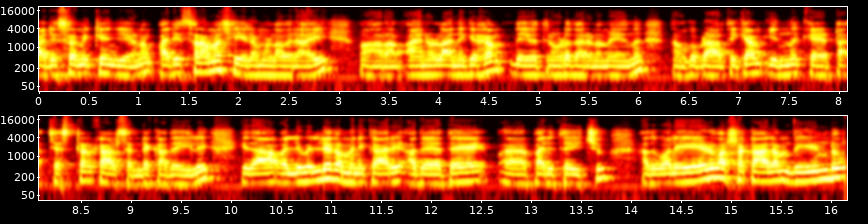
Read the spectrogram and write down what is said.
പരിശ്രമിക്കുകയും ചെയ്യണം. പരിശ്രമശീലമുള്ളവരായി മാറാം. അതിനുള്ള അനുഗ്രഹം ദൈവത്തിനോട് തരണമേ എന്ന് നമുക്ക് പ്രാർത്ഥിക്കാം. ഇന്ന് കേട്ട ചെസ്റ്റർ കാൾസന്റെ കഥയിൽ ഇതാ വലിയ വലിയ കമ്പനിക്കാർ അദ്ദേഹത്തെ പരിത്യജിച്ചു. അതുപോലെ ഏഴ് വർഷക്കാലം വീണ്ടും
